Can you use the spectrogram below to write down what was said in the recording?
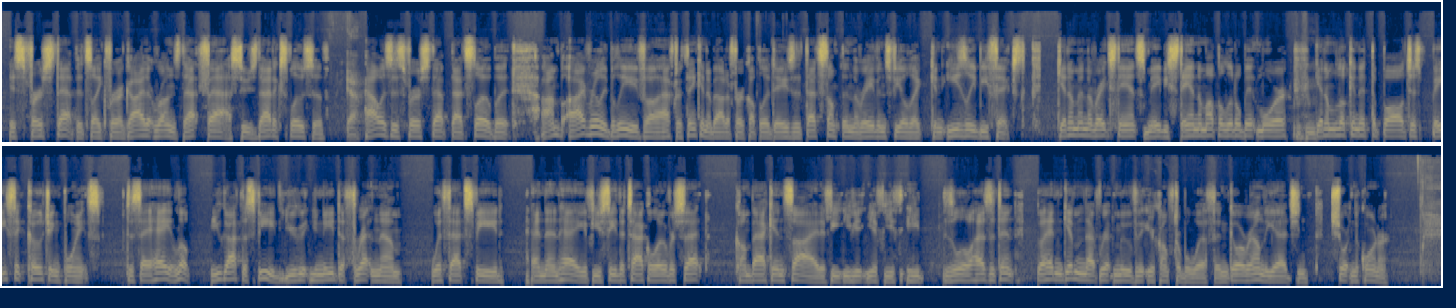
his first step. It's like for a guy that runs that fast, who's that explosive. Yeah. How is his first step that slow? But I'm, I really believe, uh, after thinking about it for a couple of days, that that's something the Ravens feel like can easily be fixed. Get them in the right stance, maybe stand them up a little bit more, mm-hmm. get them looking at the ball, just basic coaching points to say, hey, look, you got the speed. You you need to threaten them with that speed. And then, hey, if you see the tackle overset, come back inside. If he if he, he is a little hesitant, go ahead and give him that rip move that you're comfortable with, and go around the edge and shorten the corner.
